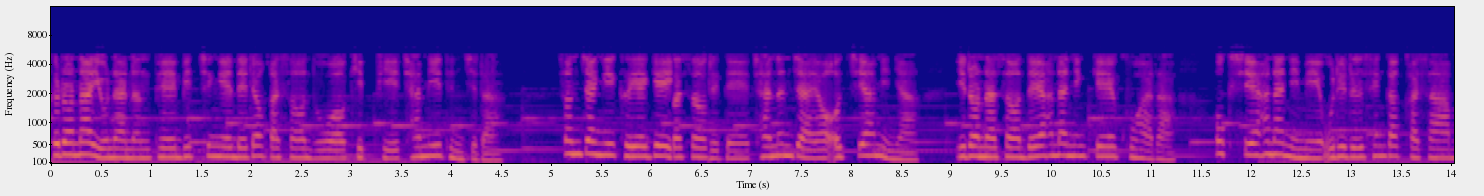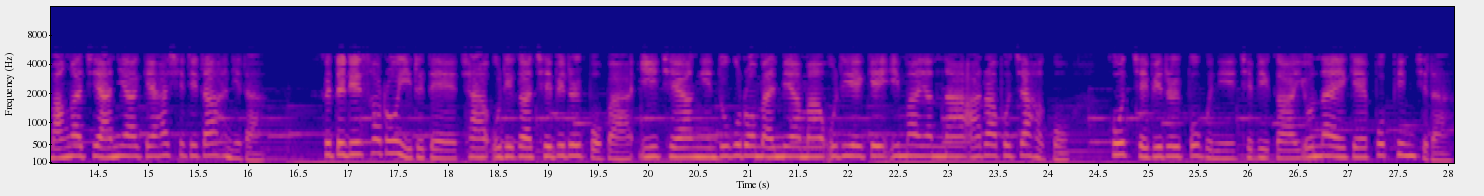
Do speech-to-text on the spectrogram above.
그러나 요나는 배 밑층에 내려가서 누워 깊이 잠이 든지라. 선장이 그에게 가서 이르되 자는 자여 어찌함이냐 일어나서 내 하나님께 구하라. 혹시 하나님이 우리를 생각하사 망하지 아니하게 하시리라 하니라. 그들이 서로 이르되 자 우리가 제비를 뽑아 이 재앙이 누구로 말미암아 우리에게 임하였나 알아보자 하고 곧 제비를 뽑으니 제비가 요나에게 뽑힌지라.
